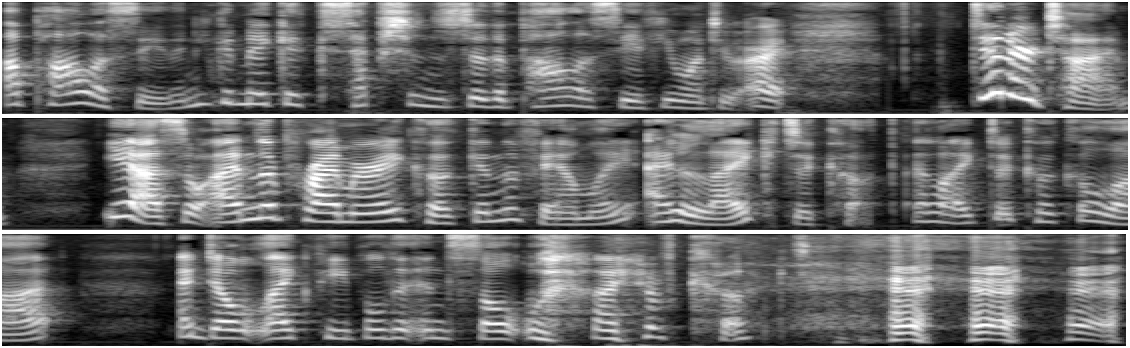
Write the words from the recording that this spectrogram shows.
a policy. Then you can make exceptions to the policy if you want to. All right. Dinner time. Yeah, so I'm the primary cook in the family. I like to cook. I like to cook a lot. I don't like people to insult what I have cooked.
